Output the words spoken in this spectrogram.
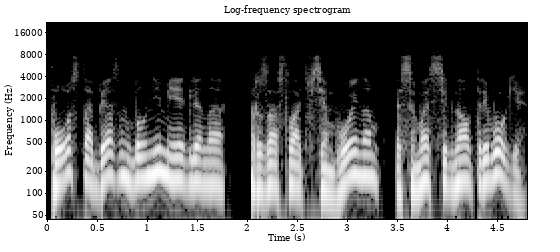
пост обязан был немедленно разослать всем воинам СМС-сигнал тревоги,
